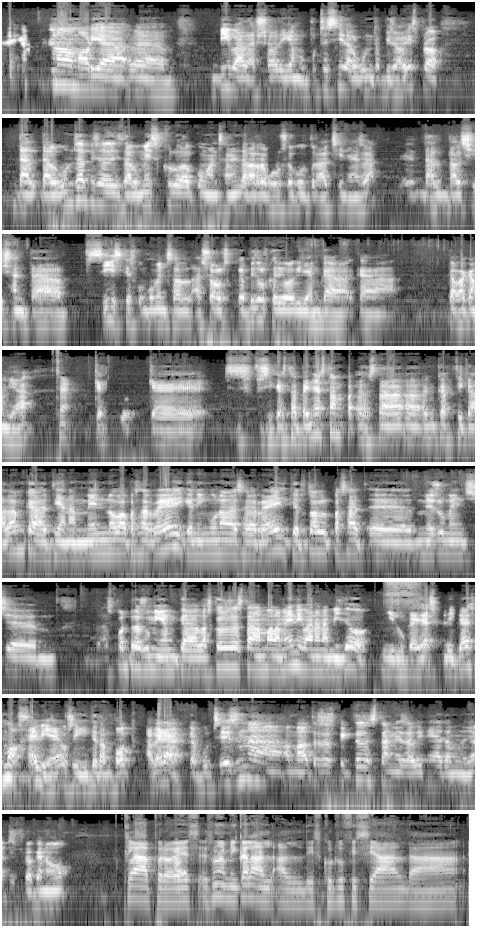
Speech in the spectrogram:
una memòria eh, viva d'això, diguem-ho, potser sí d'alguns episodis, però d'al- d'alguns episodis de lo més cru del començament de la revolució cultural xinesa, del, del 66, que és quan comença el, això, els capítols que diu el Guillem que, que, que va canviar, Sí. que, que si, si aquesta penya està, està encapficada amb que Tiananmen no va passar res i que ningú n'ha de saber res i que tot el passat eh, més o menys eh, es pot resumir amb que les coses estaven malament i van anar millor. I el que ella explica és molt heavy, eh? O sigui, que tampoc... A veure, que potser és una, amb altres aspectes està més alineat amb llocs, però que no... Clar, però és, és una mica el, el discurs oficial de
